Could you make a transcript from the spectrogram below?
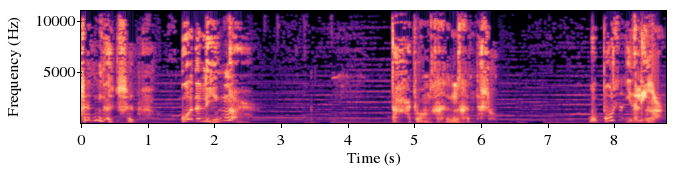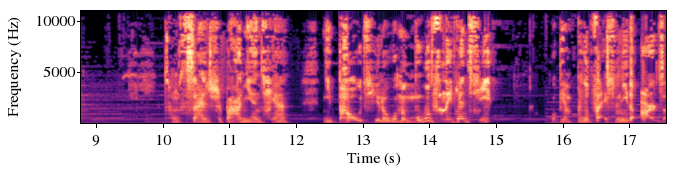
真的是我的灵儿。大庄狠狠的说：“我不是你的灵儿。从三十八年前你抛弃了我们母子那天起，我便不再是你的儿子。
